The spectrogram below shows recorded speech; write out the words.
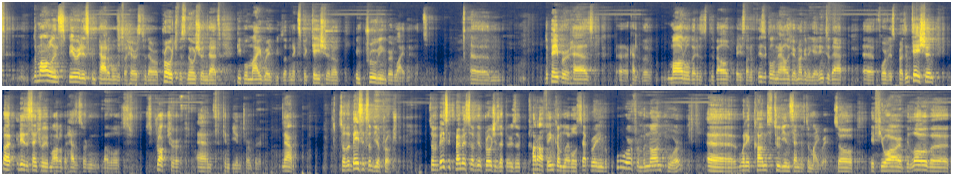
the model in spirit is compatible with the Harris-Todaro approach, this notion that people migrate because of an expectation of improving their livelihoods. Um, the paper has uh, kind of a model that is developed based on a physical analogy. I'm not going to get into that uh, for this presentation, but it is essentially a model that has a certain level of structure and can be interpreted. Now, so the basics of the approach. So the basic premise of the approach is that there's a cutoff income level separating the poor from the non-poor uh, when it comes to the incentive to migrate. So if you are below the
